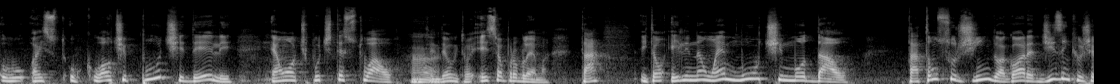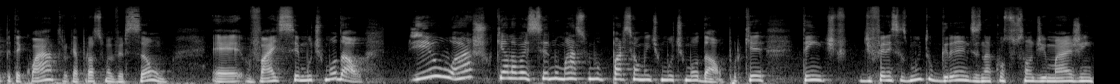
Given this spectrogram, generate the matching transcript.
o, a o- o output dele é um output textual, entendeu? Então, esse é o problema, tá? Então, ele não é multimodal. Tá tão surgindo agora, dizem que o GPT-4, que é a próxima versão, é, vai ser multimodal. Eu acho que ela vai ser, no máximo, parcialmente multimodal, porque tem dif- diferenças muito grandes na construção de imagem,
